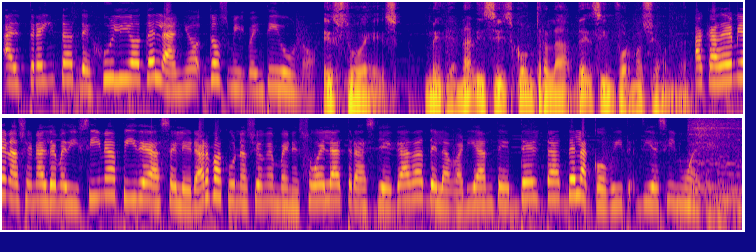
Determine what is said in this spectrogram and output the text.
al 30 de julio del año 2021. Esto es Medianálisis contra la desinformación. Academia Nacional de Medicina pide acelerar vacunación en Venezuela tras llegada de la variante Delta de la COVID-19.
